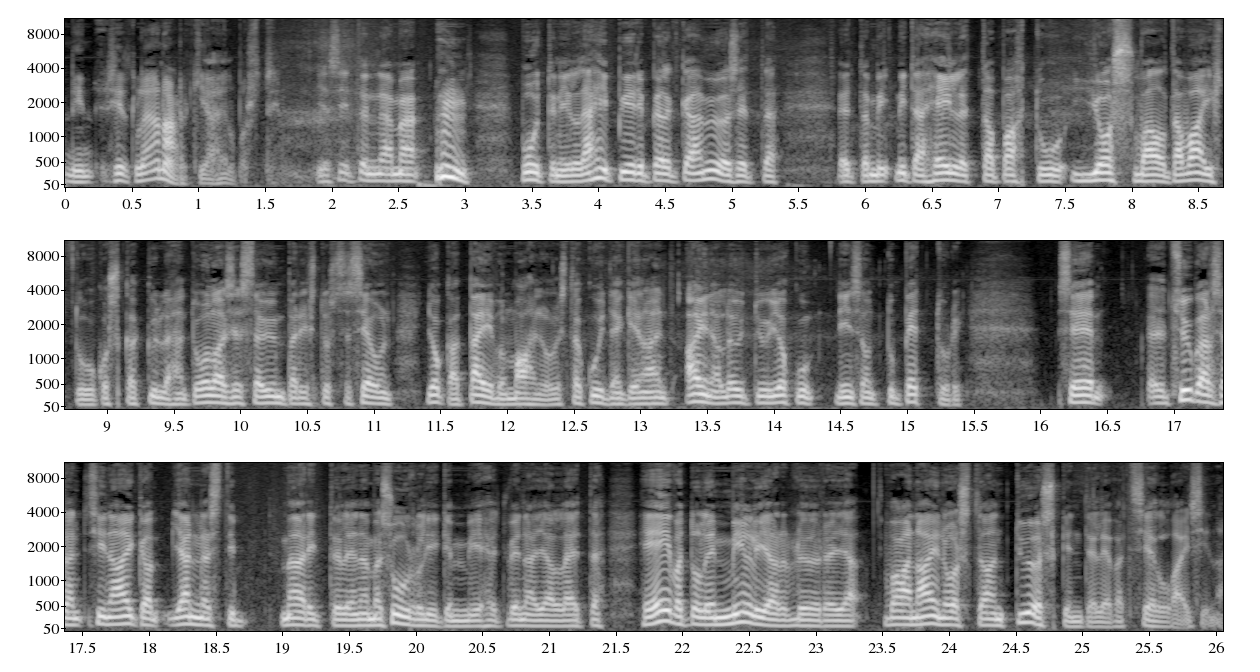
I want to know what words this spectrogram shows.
niin siitä tulee anarkia helposti. Ja sitten nämä Putinin lähipiiri pelkää myös, että, että mitä heille tapahtuu, jos valta vaihtuu, koska kyllähän tuollaisessa ympäristössä se on joka päivä mahdollista. Kuitenkin aina löytyy joku niin sanottu petturi. Se Zygarsan siinä aika jännästi määrittelee nämä suurliikemiehet Venäjällä, että he eivät ole miljardöörejä, vaan ainoastaan työskentelevät sellaisina.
